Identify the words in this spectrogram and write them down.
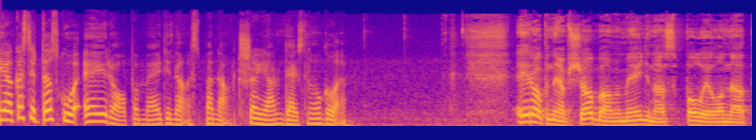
Jā, kas ir tas, ko Eiropa mēģinās panākt šajā nedēļas nogalē? Eiropa neapšaubāmi mēģinās palielināt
